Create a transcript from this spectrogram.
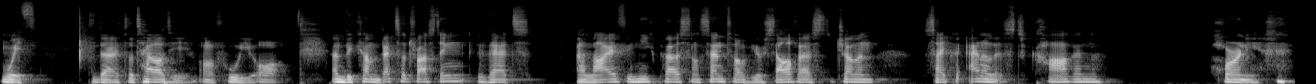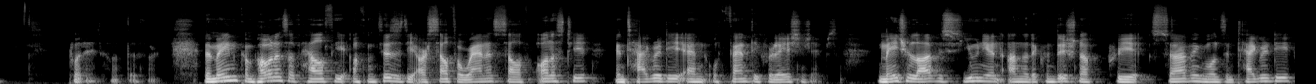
with the totality of who you are. And become better trusting that alive, unique personal center of yourself as the German psychoanalyst Karen Horney put it. What the fuck? The main components of healthy authenticity are self awareness, self honesty, integrity, and authentic relationships. Major love is union under the condition of preserving one's integrity,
